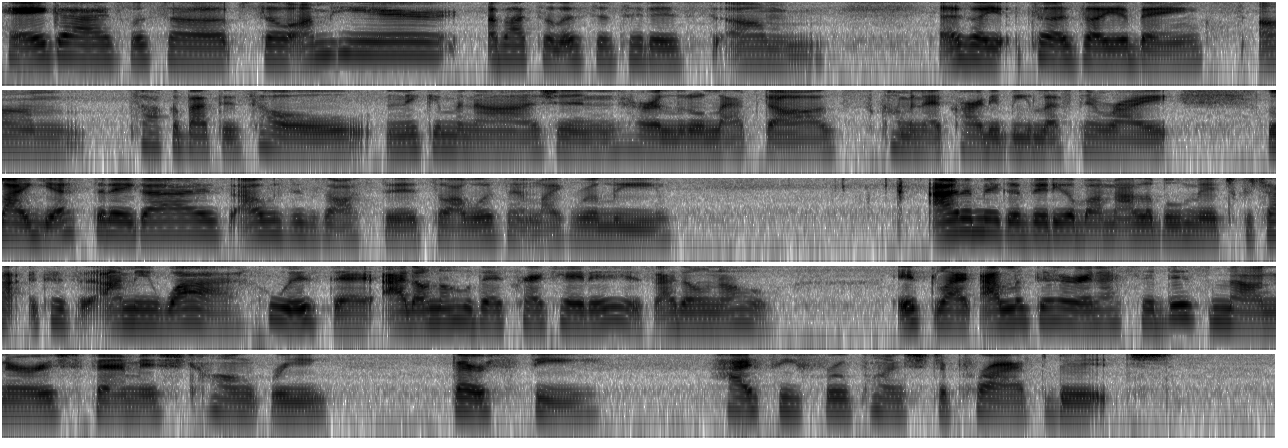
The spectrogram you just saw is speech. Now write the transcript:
Hey guys, what's up? So I'm here about to listen to this um Azealia, to Azealia Banks um talk about this whole Nicki Minaj and her little lap dogs coming at Cardi B left and right. Like yesterday, guys, I was exhausted, so I wasn't like really. I didn't make a video about Malibu Mitch because I, cause, I mean, why? Who is that? I don't know who that crackhead is. I don't know. It's like I looked at her and I said, "This malnourished, famished, hungry, thirsty." Hi-C fruit punch deprived bitch.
